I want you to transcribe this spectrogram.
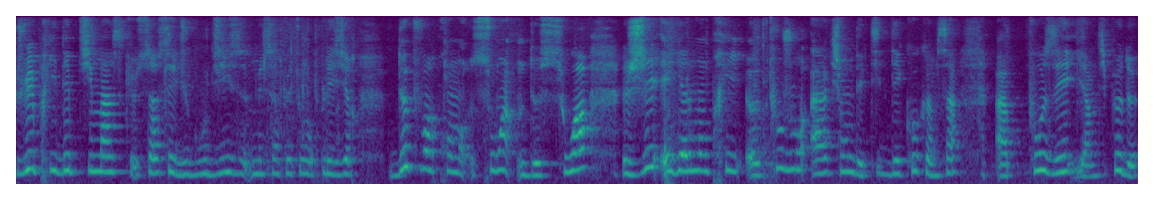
Je lui ai pris des petits masques, ça c'est du goodies, mais ça fait toujours plaisir de pouvoir prendre soin de soi. J'ai également pris euh, toujours à action des petites décos comme ça à poser. Il y a un petit peu de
